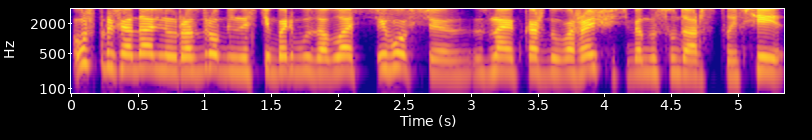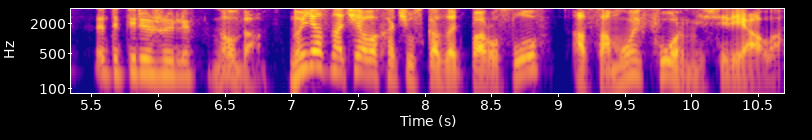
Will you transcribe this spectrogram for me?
Уж про феодальную раздробленность и борьбу за власть и вовсе знает каждое уважающее себя государство, и все это пережили. Ну да. Но я сначала хочу сказать пару слов о самой форме сериала.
